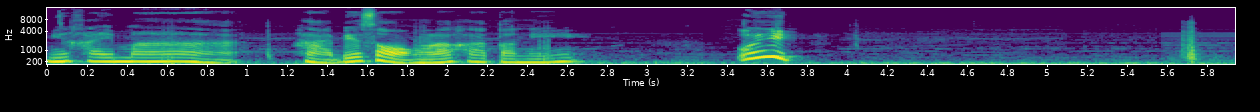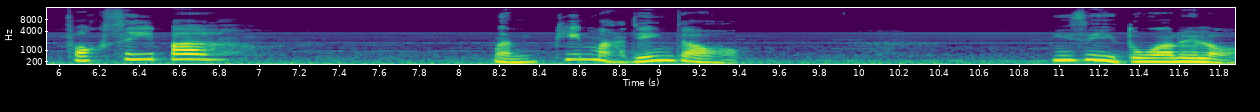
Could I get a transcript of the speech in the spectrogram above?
มีใครมา หายไปสองแล้วค่ะตอนนี้ อุ้ย ฟ็อกซี่ป่ะ เหมือนพี่หมาจิ้งจอก มีสี่ตัวเลยเหรอ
